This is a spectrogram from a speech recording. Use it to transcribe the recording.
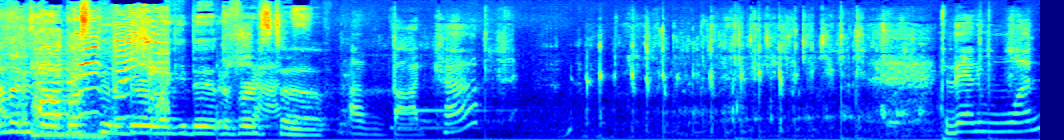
I thought he was gonna bust through the door like he did the first time. Of vodka. Then one.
